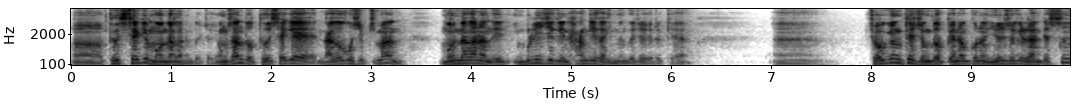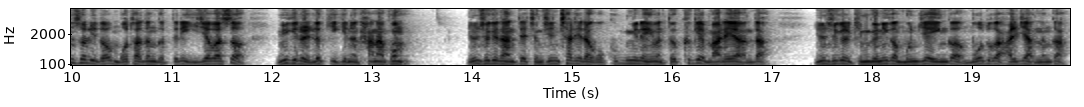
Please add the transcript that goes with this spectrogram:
어, 더 세게 못 나가는 거죠. 용산도 더 세게 나가고 싶지만 못 나가는 이 물리적인 한계가 있는 거죠. 이렇게. 에, 조경태 정도 빼놓고는 윤석열한테 쓴소리도 못하던 것들이 이제 와서 위기를 느끼기는 하나 봄. 윤석열한테 정신 차리라고 국민의힘은 더 크게 말해야 한다. 윤석열 김건희가 문제인 거 모두가 알지 않는가?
